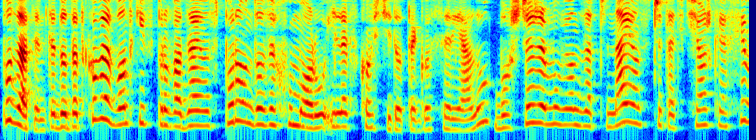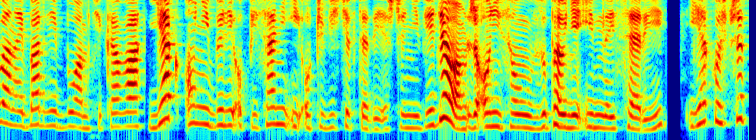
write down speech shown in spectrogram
Poza tym, te dodatkowe wątki wprowadzają sporą dozę humoru i lekkości do tego serialu, bo szczerze mówiąc, zaczynając czytać książkę, chyba najbardziej byłam ciekawa, jak oni byli opisani, i oczywiście wtedy jeszcze nie wiedziałam, że oni są w zupełnie innej serii. I jakoś przed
